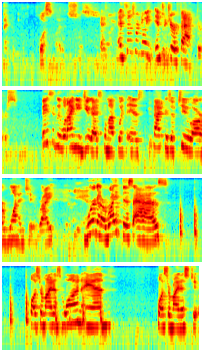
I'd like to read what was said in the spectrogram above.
Negative Plus minus. Okay. And since we're doing integer factors, basically what I need you guys to come up with is factors of 2 are 1 and 2, right? Yeah. We're going to write this as plus or minus 1 and plus or minus 2.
